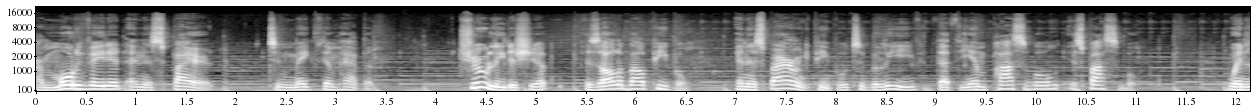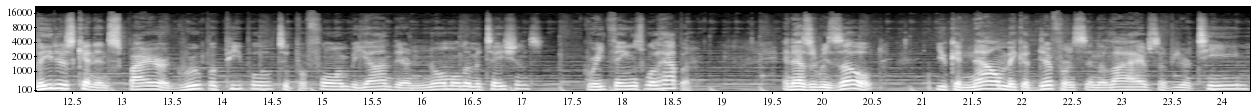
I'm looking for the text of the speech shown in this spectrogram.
are motivated and inspired to make them happen. True leadership is all about people and inspiring people to believe that the impossible is possible. When leaders can inspire a group of people to perform beyond their normal limitations, great things will happen. And as a result, you can now make a difference in the lives of your team,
